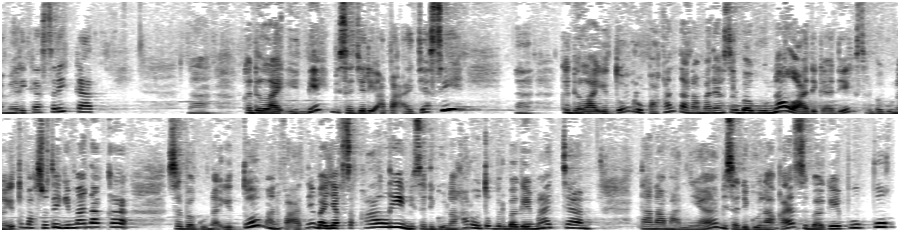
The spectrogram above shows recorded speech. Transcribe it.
Amerika Serikat. Nah, kedelai ini bisa jadi apa aja sih? Nah, kedelai itu merupakan tanaman yang serbaguna loh adik-adik. Serbaguna itu maksudnya gimana kak? Serbaguna itu manfaatnya banyak sekali, bisa digunakan untuk berbagai macam. Tanamannya bisa digunakan sebagai pupuk,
